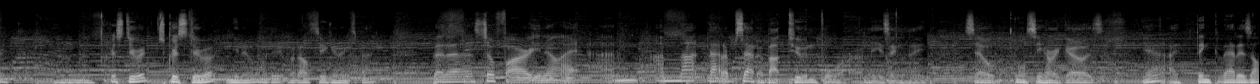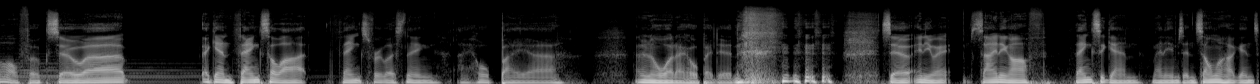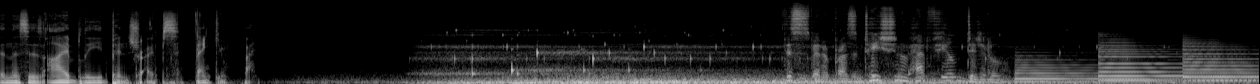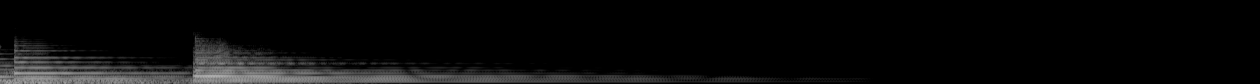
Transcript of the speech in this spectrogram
Um, Chris Stewart, it's Chris Stewart. You know what, what else are you going to expect? But uh, so far, you know, I, I'm I'm not that upset about two and four. Amazingly, so we'll see how it goes. Yeah, I think that is all, folks. So uh, again, thanks a lot. Thanks for listening. I hope I. Uh, I don't know what I hope I did. so, anyway, signing off. Thanks again. My name's Anselmo Huggins, and this is I Bleed Pinstripes. Thank you. Bye. This has been a presentation of Hatfield Digital.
